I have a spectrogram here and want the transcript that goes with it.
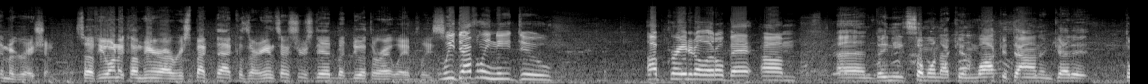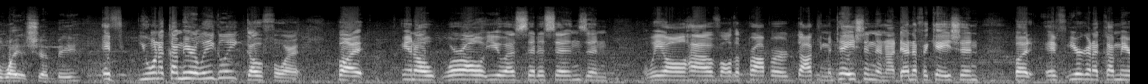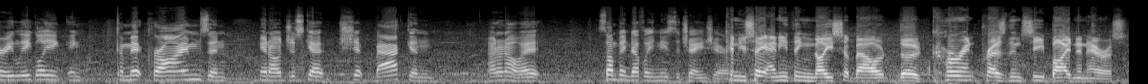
immigration. So if you want to come here, I respect that because our ancestors did, but do it the right way, please. we definitely need to upgrade it a little bit. Um, and they need someone that can lock it down and get it the way it should be. if you want to come here legally, go for it. But you know, we're all U.S. citizens, and we all have all the proper documentation and identification. But if you're going to come here illegally and, and commit crimes, and you know, just get shipped back, and I don't know, it something definitely needs to change here. Can you say anything nice about the current presidency, Biden and Harris?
